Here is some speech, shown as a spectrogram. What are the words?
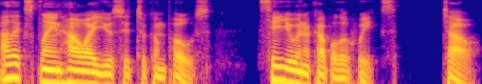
I'll explain how I use it to compose. See you in a couple of weeks. Ciao.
